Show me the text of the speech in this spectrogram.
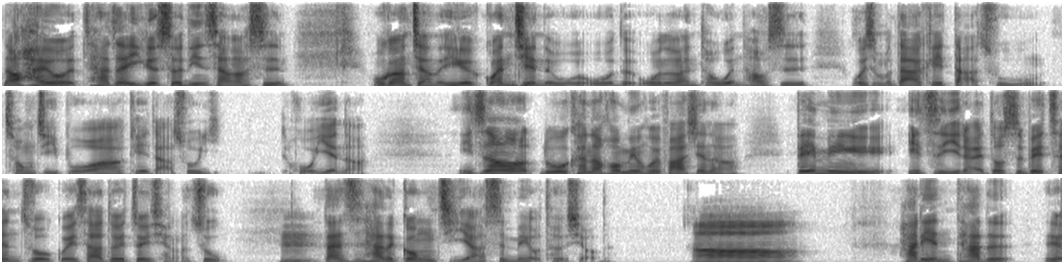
然后还有他在一个设定上啊，是我刚刚讲的一个关键的，我我的我的满头问号是为什么大家可以打出冲击波啊，可以打出火焰啊？你知道，如果看到后面会发现啊，悲鸣雨一直以来都是被称作鬼杀队最强的柱，嗯，但是他的攻击啊是没有特效的。啊，他连他的呃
